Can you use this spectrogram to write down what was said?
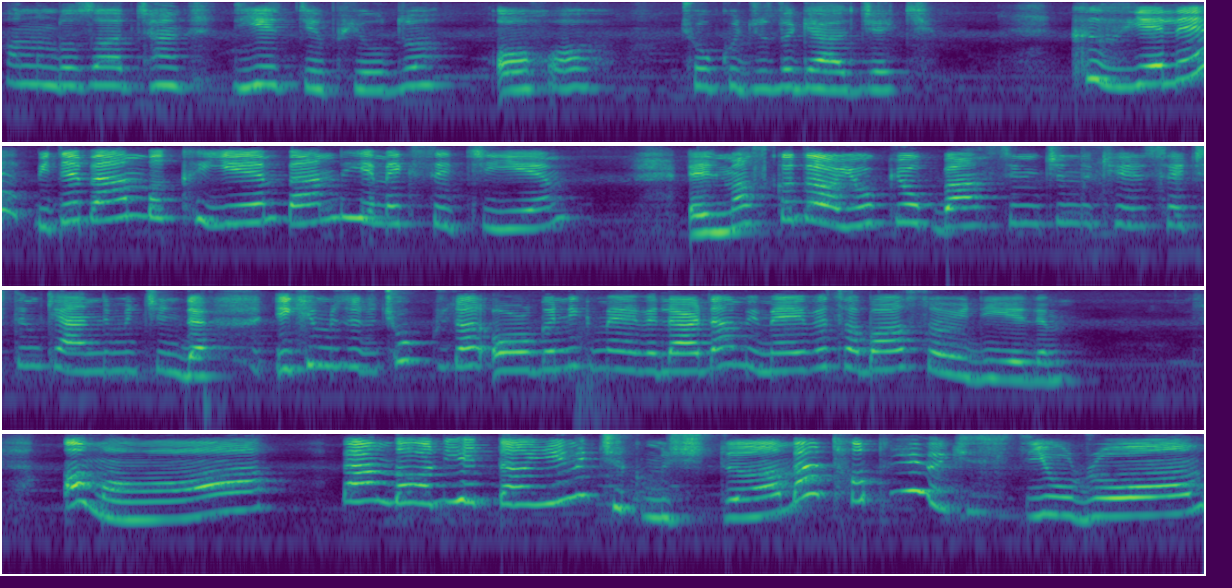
Hanım da zaten diyet yapıyordu. Oh oh çok ucuza gelecek. Kız Yele bir de ben bakayım. Ben yemek seçeyim. Elmas kadar yok yok ben senin için de seçtim kendim için de. İkimize de çok güzel organik meyvelerden bir meyve tabağı söyleyelim. Ama ben daha diyetten yeni çıkmıştım. Ben tatlı yemek istiyorum.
